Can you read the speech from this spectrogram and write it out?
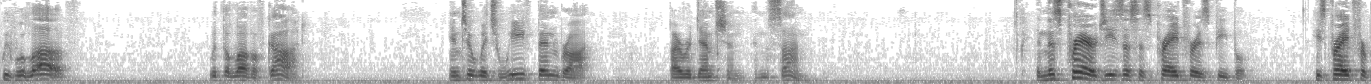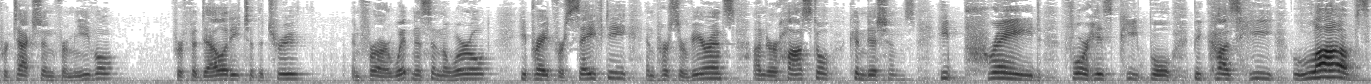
We will love with the love of God, into which we've been brought by redemption in the Son. In this prayer, Jesus has prayed for his people. He's prayed for protection from evil, for fidelity to the truth, and for our witness in the world. He prayed for safety and perseverance under hostile conditions. He prayed for his people because he loves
